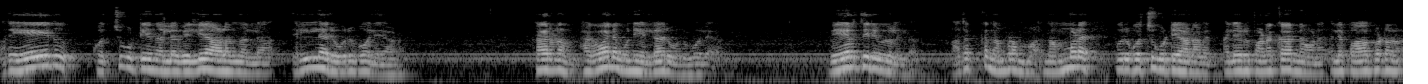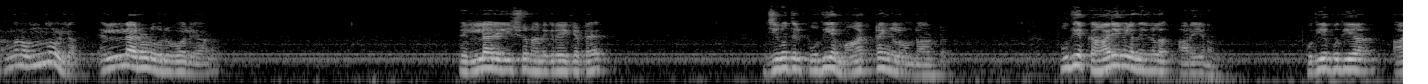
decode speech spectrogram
അതേത് കൊച്ചുകുട്ടിയെന്നല്ല വലിയ ആളെന്നല്ല എല്ലാവരും ഒരുപോലെയാണ്. കാരണം ഭഗവാന്റെ മുന്നേ എല്ലാവരും ഒരുപോലെയാണ്. വേർതിരിവുകളില്ല. അതൊക്കെ നമ്മുടെ നമ്മുടെ ഒരു കൊച്ചുകുട്ടിയാണ് അവൻ അല്ലെ ഒരു പണക്കാരനാണ് അല്ലെ പാവപ്പെട്ടവൻ അങ്ങനെ ഒന്നുമില്ല. എല്ലാവരോടും ഒരുപോലെയാണ്. എല്ലാവരും ഈശ്വരൻ അനുഗ്രഹിക്കട്ടെ. ജീവിതത്തിൽ പുതിയ മാറ്റങ്ങൾ ഉണ്ടാകട്ടെ. പുതിയ കാര്യങ്ങൾ നിങ്ങൾ അറിയണം. പുതിയ പുതിയ ആ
